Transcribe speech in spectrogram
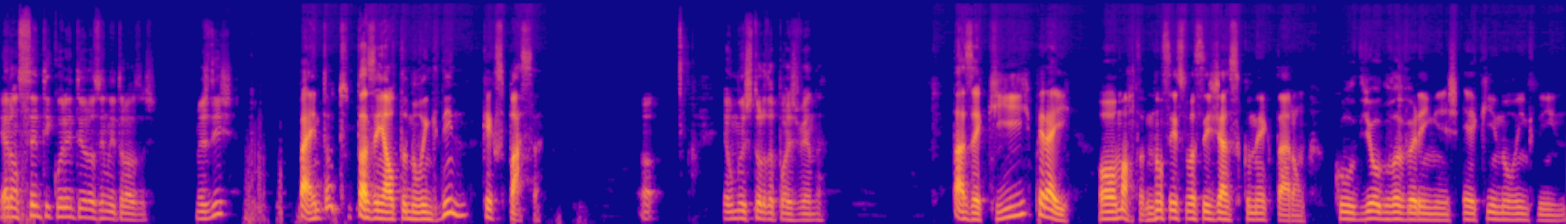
Eram 140 euros em litrosas. Mas diz? Pá, então tu estás em alta no LinkedIn? O que é que se passa? Oh, é o meu gestor da pós-venda. Estás aqui, espera aí. Oh malta, não sei se vocês já se conectaram com o Diogo Lavarinhas aqui no LinkedIn.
